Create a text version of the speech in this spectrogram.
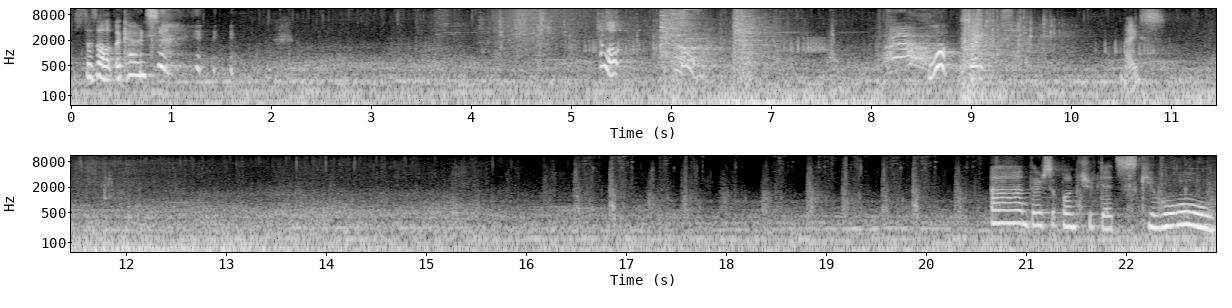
It's the thought that counts. there's a bunch of dead skill. Oh.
